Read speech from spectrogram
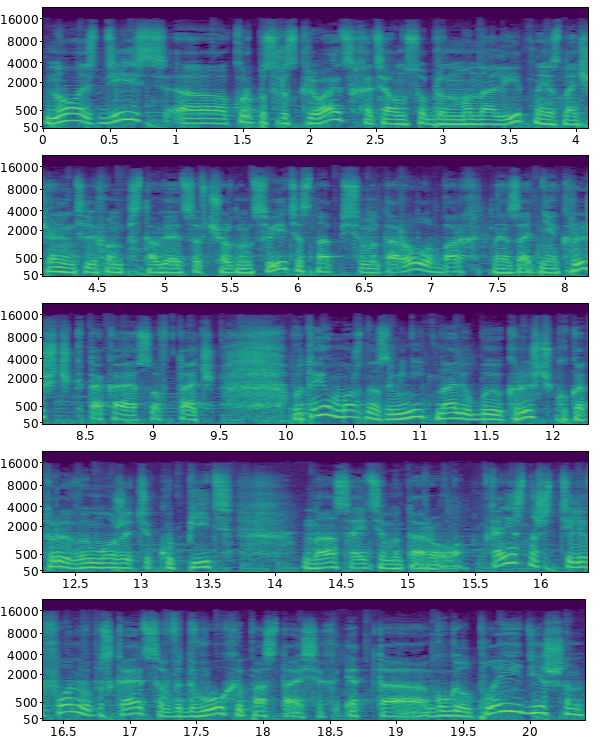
Но здесь э, корпус раскрывается, хотя он собран монолитно. Изначально телефон поставляется в черном цвете с надписью Motorola, бархатная задняя крышечка такая, soft touch. Вот ее можно заменить на любую крышечку, которую вы можете купить на сайте Motorola. Конечно же, телефон выпускается в двух ипостасях. Это Google Play Edition,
